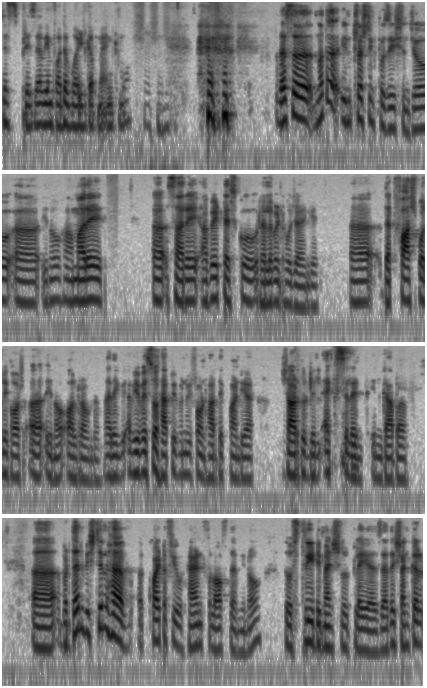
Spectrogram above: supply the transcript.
just preserve him for the World Cup, man. Come on. That's a, another interesting position जो uh, you know हमारे uh, सारे अवे टेस्ट को relevant हो जाएंगे uh, that fast bowling or uh, you know all rounder I think we were so happy when we found Hardik Pandya Shardul did excellent in Gaba uh, but then we still have uh, quite a few handful of them you know those three dimensional players I think Shankar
